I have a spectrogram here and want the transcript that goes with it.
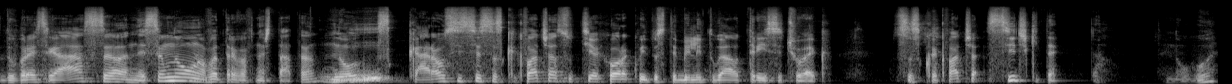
Добре, сега аз не съм много навътре в нещата, но скарал си се с каква част от тия хора, които сте били тогава 30 човека? С каква част? Всичките? Да. Много е.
